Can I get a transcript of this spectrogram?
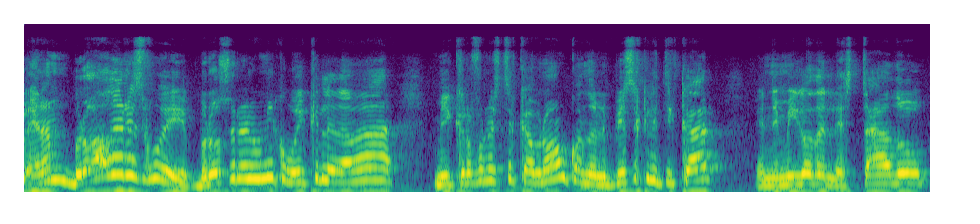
Eran brothers, güey. Broso era el único güey que le daba micrófono a este cabrón. Cuando le empieza a criticar, enemigo del Estado,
